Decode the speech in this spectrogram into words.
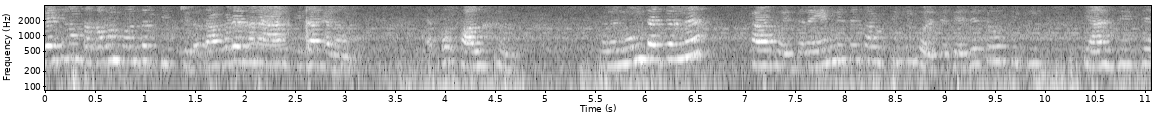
চিবাইছিলাম ততক্ষণ পর্যন্ত ঠিক ছিল। তারপরে মানে আর দিলা গেল না। এত ফালতু। মানে নুনটার জন্য খারাপ হয়েছে। আর এমনিতে সব ঠিকই করেছে। ভেজেছেও ঠিকই। পেঁয়াজ দিয়েছে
